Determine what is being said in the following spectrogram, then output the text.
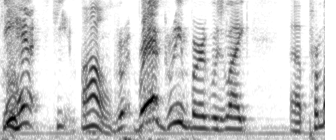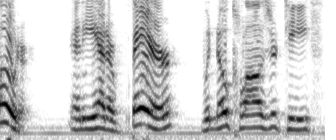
He had he. Oh. Gr- Brad Greenberg was like a promoter, and he had a bear with no claws or teeth.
